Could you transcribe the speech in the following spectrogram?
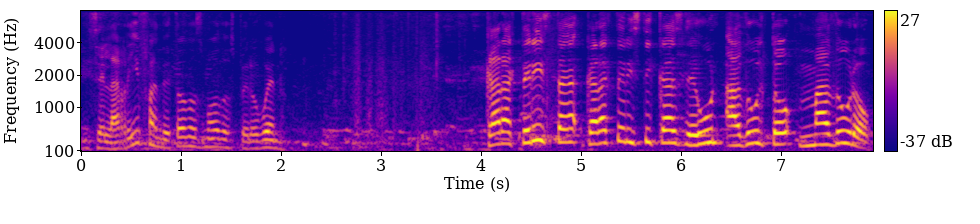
Y se la rifan de todos modos, pero bueno. Caracterista- características de un adulto maduro.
